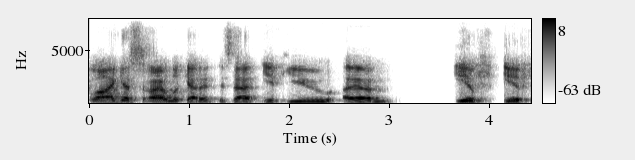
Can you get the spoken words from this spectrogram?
Well, I guess I look at it is that if you, um, if if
